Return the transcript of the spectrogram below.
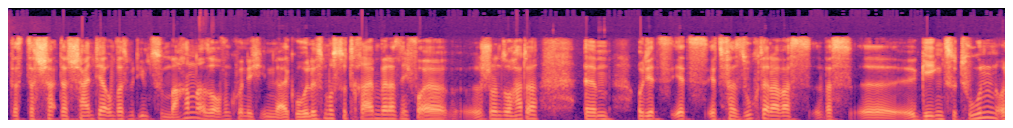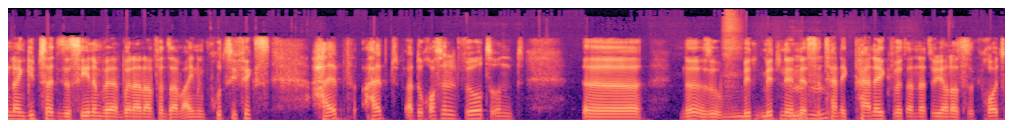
das, das, sche- das scheint ja irgendwas mit ihm zu machen, also offenkundig ihn in den Alkoholismus zu treiben, wenn er das nicht vorher äh, schon so hatte. Ähm, und jetzt, jetzt, jetzt versucht er da was, was äh, gegen zu tun und dann gibt's halt diese Szene, wenn, wenn er dann von seinem eigenen Kruzifix halb, halb erdrosselt wird und äh, ne, so mit, mitten in der Mhm. Satanic Panic wird dann natürlich auch noch das Kreuz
